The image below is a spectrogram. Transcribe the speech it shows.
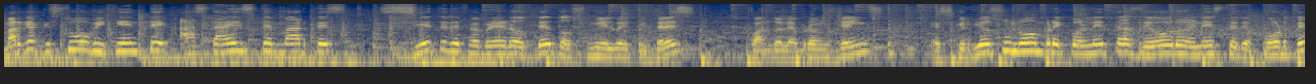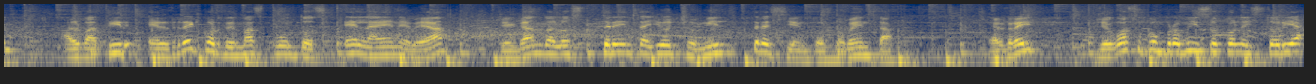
Marca que estuvo vigente hasta este martes 7 de febrero de 2023, cuando LeBron James escribió su nombre con letras de oro en este deporte al batir el récord de más puntos en la NBA, llegando a los 38.390. El Rey llegó a su compromiso con la historia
